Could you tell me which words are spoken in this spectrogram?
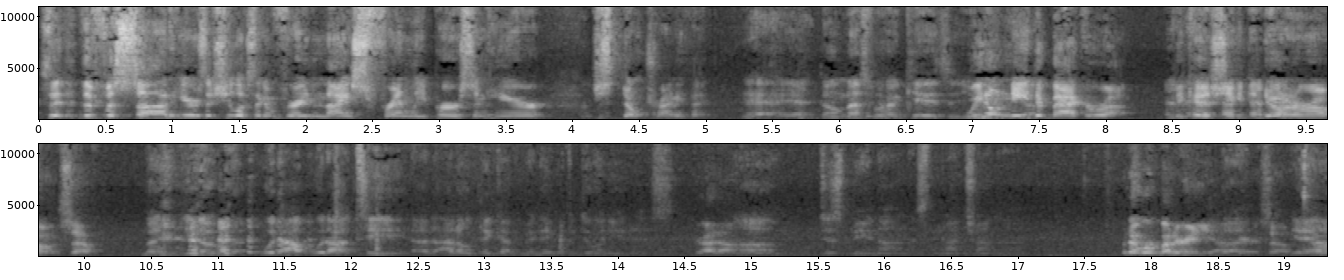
so the facade here is that she looks like a very nice, friendly person here. Just don't try anything. Yeah, yeah. Don't mess with her kids. And We don't need to back her up because she can do it on her own. So But you know, without without T, I, I don't think I've been able to do any of this. right on. Um, just being honest, I'm not trying to. no, we're buttering you out But, here. So yeah,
